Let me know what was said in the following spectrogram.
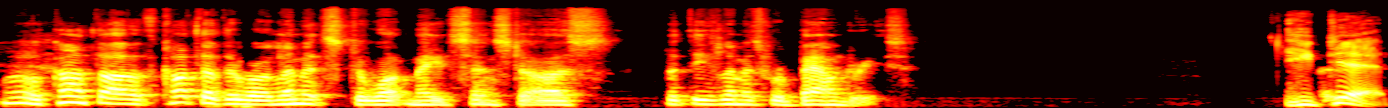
Well, Kant thought, Kant thought there were limits to what made sense to us, but these limits were boundaries. he did.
